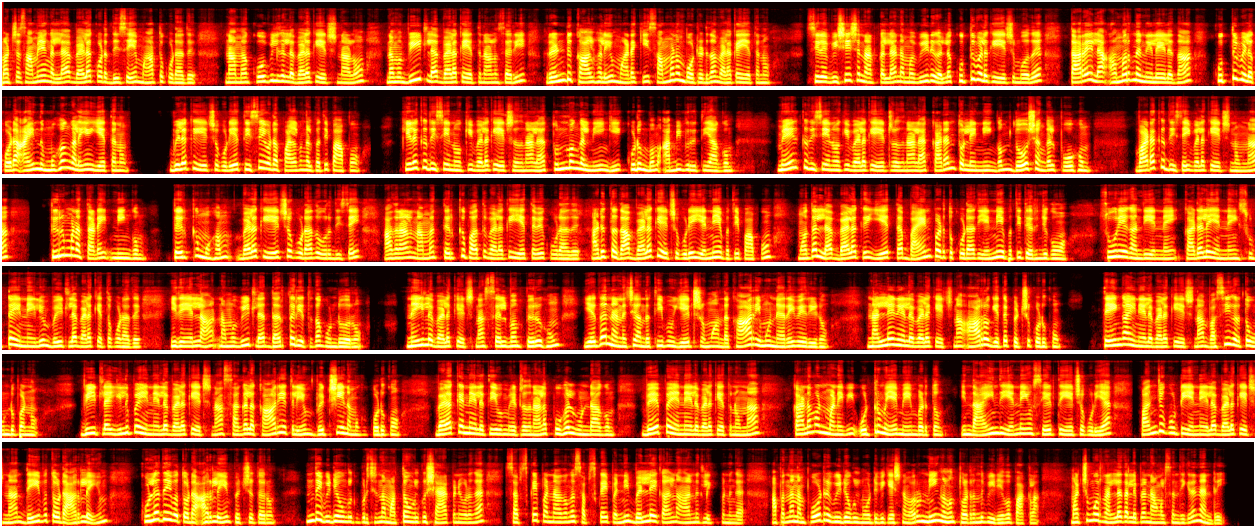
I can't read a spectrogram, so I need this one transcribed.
மற்ற சமயங்களில் விளக்கோட திசையை மாற்றக்கூடாது நாம் கோவில்களில் விளக்கு ஏற்றினாலும் நம்ம வீட்டில் விளக்கை ஏற்றினாலும் சரி, ரெண்டு கால்களையும் மடக்கி சம்மணம் போட்டுட்டு தான் விளக்கை ஏற்றணும் சில விசேஷ நாட்களில் நம்ம வீடுகளில் குத்து விளக்கு ஏற்றும்போது, தரையில் அமர்ந்த நிலையில தான் குத்து விளக்கோட ஐந்து முகங்களையும் ஏற்றணும் விளக்கு ஏற்றக்கூடிய திசையோட பலன்கள் பற்றி பார்ப்போம். கிழக்கு திசையை நோக்கி விளக்கு ஏற்றுறதுனால துன்பங்கள் நீங்கி குடும்பம் அபிவிருத்தியாகும். மேற்கு திசையை நோக்கி விளக்கு ஏற்றுறதுனால கடன் தொல்லை நீங்கும், தோஷங்கள் போகும். வடக்கு திசை விளக்கு ஏற்றுனோம்னா, திருமண தடை நீங்கும். தெற்கு முகம் விளக்கு ஏற்றக்கூடாத ஒரு திசை. அதனால நம்ம தெற்கு பார்த்து விளக்கு ஏற்றவே கூடாது. அடுத்ததா விளக்கு ஏற்றக்கூடிய எண்ணெயை பத்தி பார்ப்போம். முதல்ல விளக்கு ஏத்த பயன்படுத்தக்கூடாத எண்ணெயை பத்தி தெரிஞ்சுக்குவோம். சூரியகாந்தி எண்ணெய், கடலை எண்ணெய், சுட்ட எண்ணெயிலையும் வீட்டில் விளக்கு ஏற்றக்கூடாது இதையெல்லாம் நம்ம வீட்டில் தர்த்தரியத்தை தான் கொண்டு வரும். நெய்யில் விளக்கு ஏற்றுனா செல்வம் பெருகும். எதை நினச்சி அந்த தீபம் ஏற்றுமோ அந்த காரியமும் நிறைவேறிடும். நல்லெண்ணெயில விளக்கு ஆரோக்கியத்தை பெற்று கொடுக்கும். தேங்காய் எண்ணெயில விளக்கு வசீகரத்தை உண்டு பண்ணும். வீட்டில் இலுப்பை எண்ணெயில விளக்கேற்றுனா சகல காரியத்திலையும் வெற்றியை நமக்கு கொடுக்கும். விளக்கெண்ணெயில தீபம் ஏற்றுறதுனால புகழ் உண்டாகும். வேப்ப எண்ணெயில விளக்கேற்றணும்னா கணவன் மனைவி ஒற்றுமையை மேம்படுத்தும். இந்த ஐந்து எண்ணெயும் சேர்த்து ஏற்றக்கூடிய பஞ்சகூட்டி எண்ணெயில விளக்கு தெய்வத்தோட அருளையும், குலதெய்வத்தோட அருளையும் பெற்று தரும். இந்த வீடியோ உங்களுக்கு பிடிச்சிருந்தா மற்றவங்களுக்கும் ஷேர் பண்ணி விடுங்க. சப்ஸ்கிரைப் பண்ணாதவங்க சப்ஸ்கிரைப் பண்ணி பெல் ஆன்னு ஆல்னு கிளிக் பண்ணுங்க. அப்பதான் நான் போடுற வீடியோ உங்களுக்கு நோட்டிஃபிகேஷன் வரும். நீங்களும் தொடர்ந்து வீடியோவை பார்க்கலாம். மற்றும் ஒரு நல்ல தலைப்பில் நான் உங்கள சந்திக்கிறேன். நன்றி.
